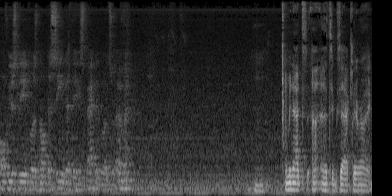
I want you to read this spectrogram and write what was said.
obviously, it was not the scene that they expected whatsoever. Hmm. I mean, that's, uh, that's exactly right.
